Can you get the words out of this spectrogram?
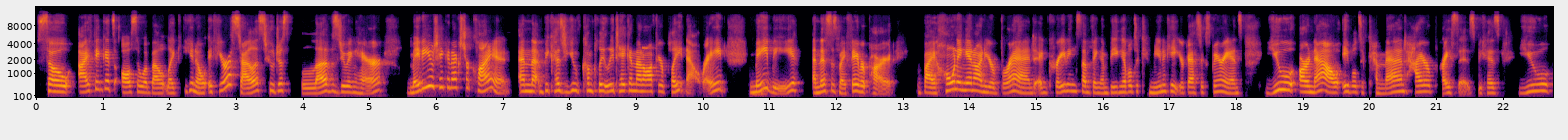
So I think it's also about like, you know, if you're a stylist who just loves doing hair, maybe you take an extra client and that because you've completely taken that off your plate now, right? Mm-hmm. Maybe, and this is my favorite part, by honing in on your brand and creating something and being able to communicate your guest experience, you are now able to command higher prices because you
